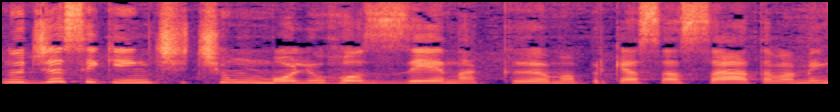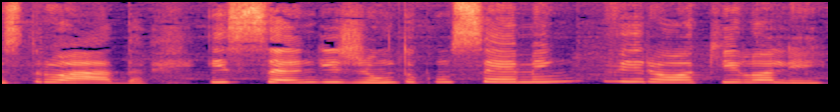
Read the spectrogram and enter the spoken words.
No dia seguinte, tinha um molho rosé na cama porque a Sassá estava menstruada e sangue junto com sêmen virou aquilo ali.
